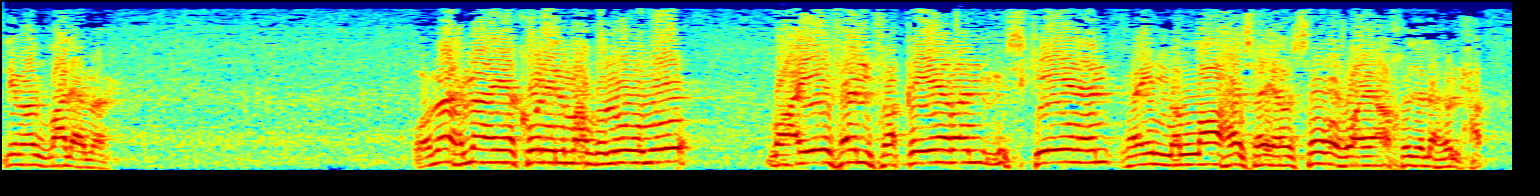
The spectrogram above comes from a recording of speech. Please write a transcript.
لمن ظلمه. ومهما يكن المظلوم ضعيفا فقيرا مسكينا فإن الله سينصره ويأخذ له الحق.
